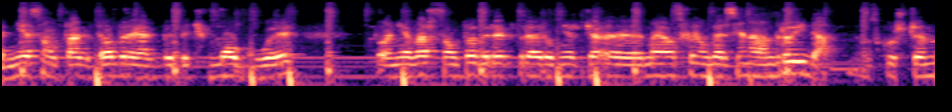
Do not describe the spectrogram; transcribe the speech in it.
y, nie są tak dobre, jakby być mogły, ponieważ są to gry, które również e, mają swoją wersję na Androida. W związku z czym,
